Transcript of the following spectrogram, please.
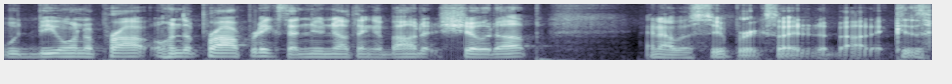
would be on the pro- on the property because I knew nothing about it showed up and I was super excited about it because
